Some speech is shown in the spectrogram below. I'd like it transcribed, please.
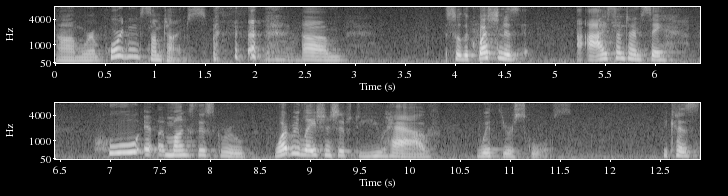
Um, we're important sometimes. um, so the question is I sometimes say, who amongst this group, what relationships do you have with your schools? Because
